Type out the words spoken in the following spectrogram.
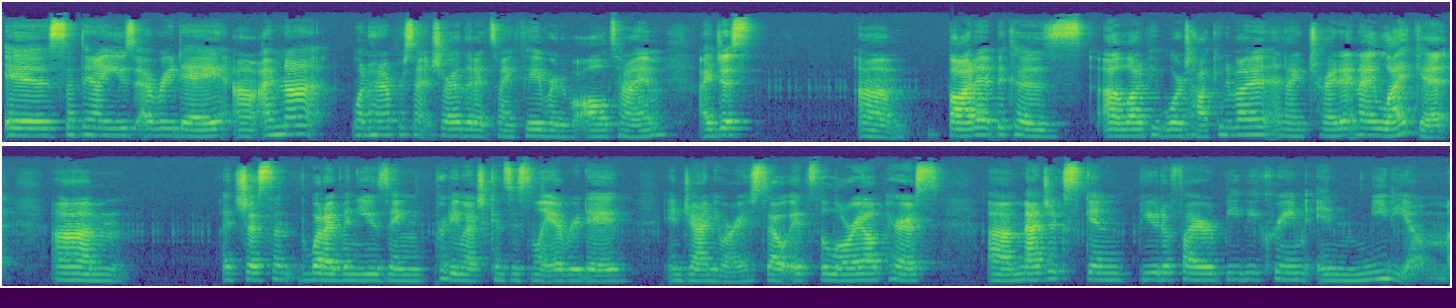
is something I use every day. Uh, I'm not 100% sure that it's my favorite of all time. I just um, bought it because a lot of people were talking about it and I tried it and I like it. Um, it's just what I've been using pretty much consistently every day in January. So it's the L'Oreal Paris uh, Magic Skin Beautifier BB Cream in medium.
